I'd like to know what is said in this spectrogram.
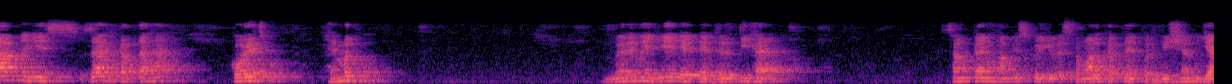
आप में ये ज़ाहिर करता है कोरेज को हिम्मत को मेरे में ये एबिलिटी है। समटाइम हम इसको इस्तेमाल करते हैं परमिशन या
